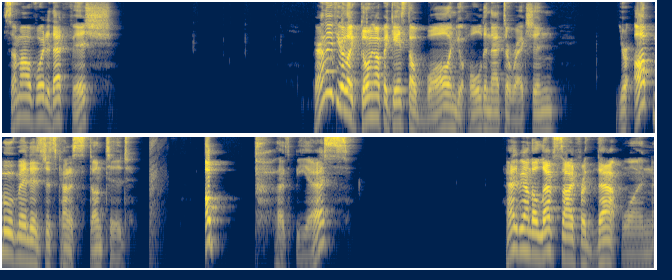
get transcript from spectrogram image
Somehow avoided that fish. Apparently if you're like going up against a wall and you hold in that direction, your up movement is just kind of stunted. Oh, that's BS. Had to be on the left side for that one.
